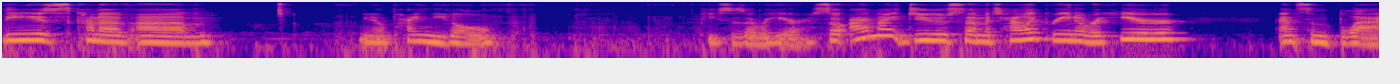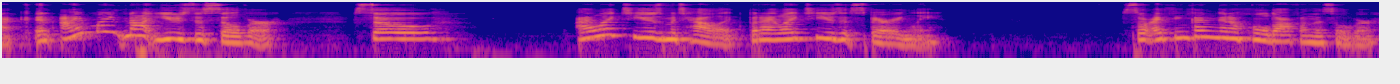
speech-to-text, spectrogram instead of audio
these kind of, um, you know, pine needle pieces over here. So I might do some metallic green over here and some black. And I might not use the silver. So I like to use metallic, but I like to use it sparingly. So I think I'm going to hold off on the silver.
